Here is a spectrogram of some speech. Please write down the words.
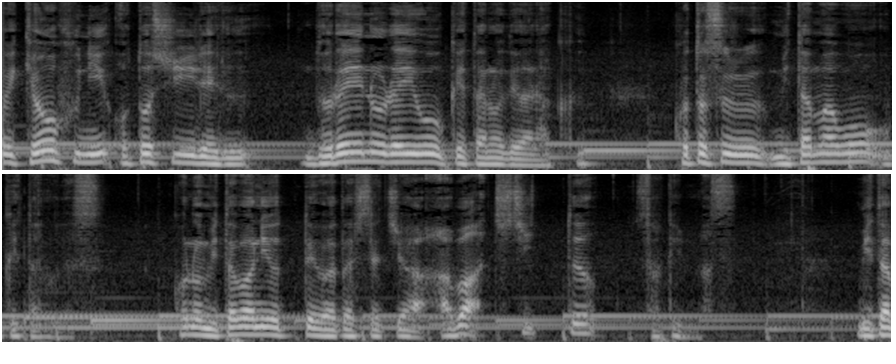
び恐怖に陥れる奴隷の霊を受けたのではなくことする御霊を受けたのです。この御霊によって私たちは「アバ父」と叫びます。御霊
